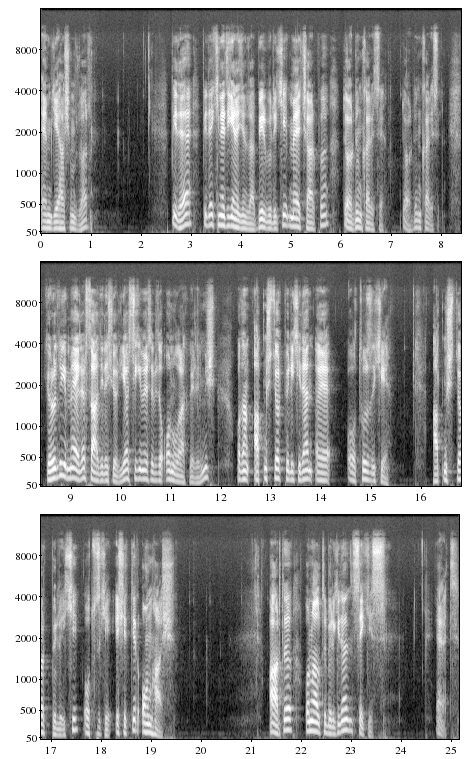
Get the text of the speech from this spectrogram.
mgh'ımız var. Bir de bir de kinetik enerjimiz var. 1 bölü 2 m çarpı 4'ün karesi. 4'ün karesi. Görüldüğü gibi m'ler sadeleşiyor. Yer çekimi ise bize 10 olarak verilmiş. Odan 64 bölü 2'den e, 32. 64 bölü 2 32 eşittir 10h artı 16 bölü 2'den 8. Evet.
